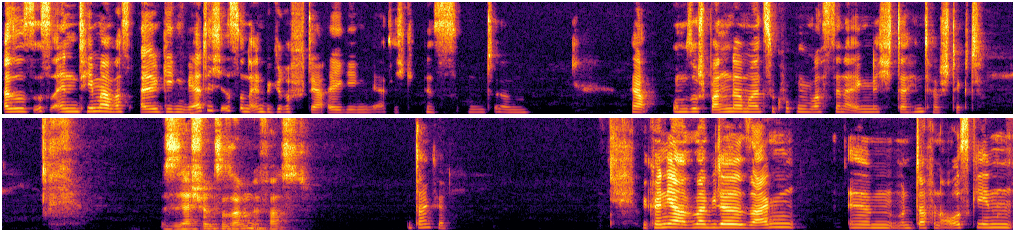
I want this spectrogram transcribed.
Also es ist ein Thema, was allgegenwärtig ist und ein Begriff, der allgegenwärtig ist. Und ähm, ja, umso spannender mal zu gucken, was denn eigentlich dahinter steckt. Sehr schön zusammengefasst. Danke. Wir können ja mal wieder sagen ähm, und davon ausgehen,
